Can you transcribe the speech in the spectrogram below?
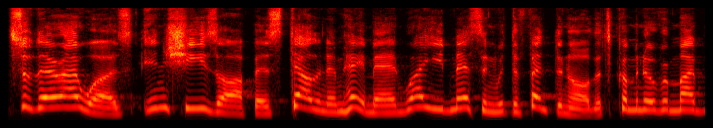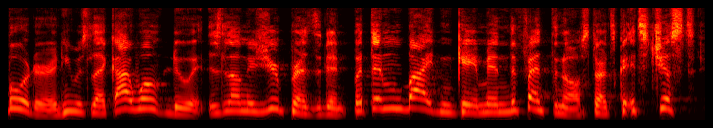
So there I was in Xi's office telling him, hey man, why are you messing with the fentanyl that's coming over my border? And he was like, I won't do it as long as you're president. But then Biden came in, the fentanyl starts. It's just,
